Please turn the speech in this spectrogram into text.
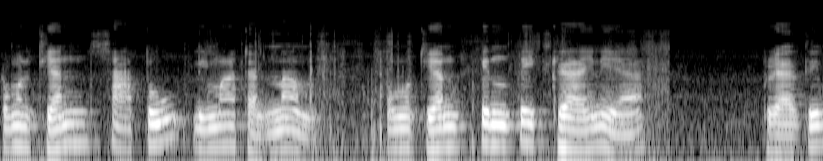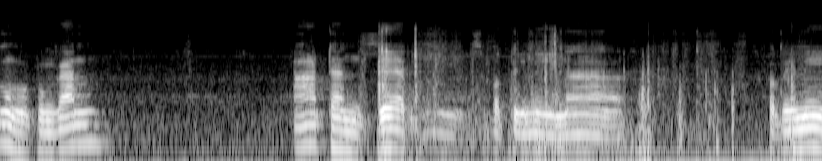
kemudian 1 5 dan 6 kemudian pin 3 ini ya berarti menghubungkan A dan Z. Seperti ini. Nah seperti ini.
